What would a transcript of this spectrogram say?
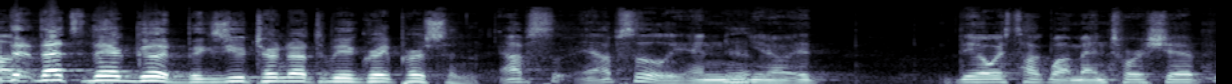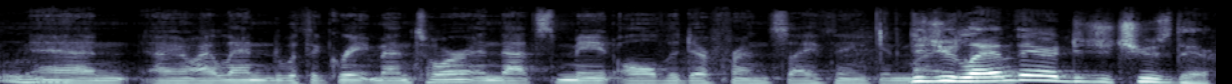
Um, th- that's they're good because you turned out to be a great person. Absolutely, absolutely, and you know it. They always talk about mentorship, Mm-hmm. and you know, I landed with a great mentor, and that's made all the difference. I think. In Did you land there or did you choose there?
